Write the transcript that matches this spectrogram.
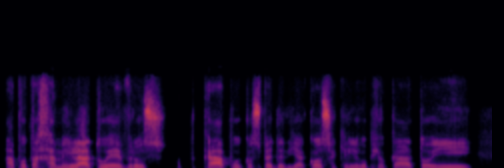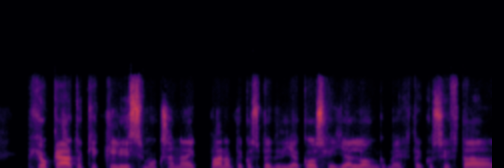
από τα χαμηλά του εύρους, κάπου 25-200 και λίγο πιο κάτω ή πιο κάτω και κλείσιμο ξανά πάνω από τα 25-200 για long μέχρι τα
